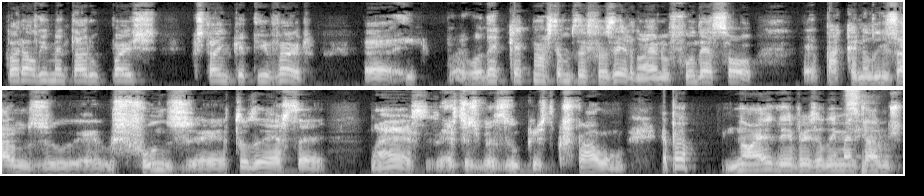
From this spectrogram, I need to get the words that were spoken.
para alimentar o peixe que está em cativeiro. Uh, onde é que, é que nós estamos a fazer, não é? No fundo é só é, para canalizarmos eh, os fundos, é, toda esta, não é? estas bazucas de que falam, é para, não é? Em vez de alimentarmos, Sim.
